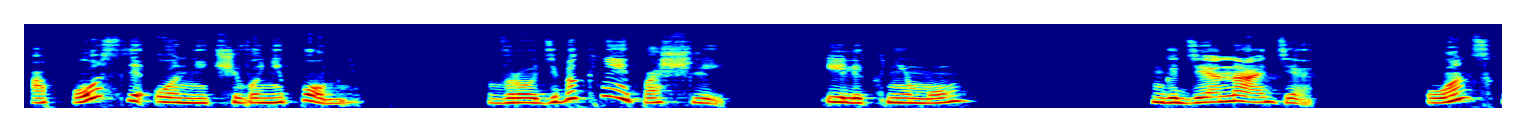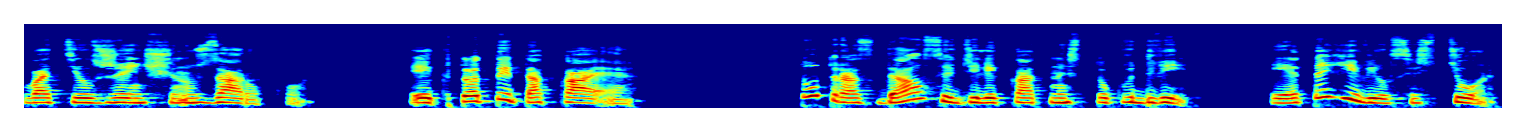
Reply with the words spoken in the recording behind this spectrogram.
а после он ничего не помнит. Вроде бы к ней пошли. Или к нему. «Где Надя?» Он схватил женщину за руку. «И кто ты такая?» Тут раздался деликатный стук в дверь. Это явился Стюарт.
